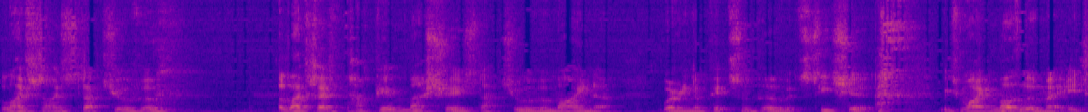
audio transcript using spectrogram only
life-size statue of a, a life-size papier-mâché statue of a miner wearing a Pits and Perverts t-shirt, which my mother made,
